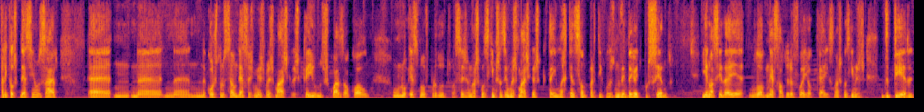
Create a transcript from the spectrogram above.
para que eles pudessem usar. Uh, na, na, na, construção dessas mesmas máscaras caiu-nos quase ao colo um, esse novo produto, ou seja, nós conseguimos fazer umas máscaras que têm uma retenção de partículas de 98% e a nossa ideia logo nessa altura foi, ok, se nós conseguimos deter uh,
